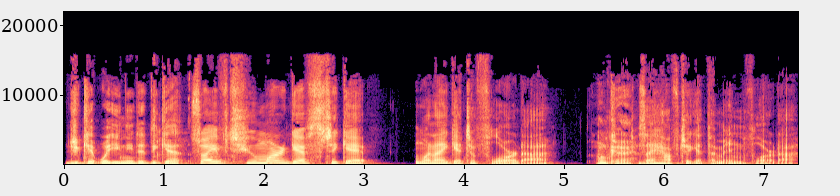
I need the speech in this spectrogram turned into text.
Did you get what you needed to get? So I have two more gifts to get when I get to Florida Okay. because I have to get them in Florida.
